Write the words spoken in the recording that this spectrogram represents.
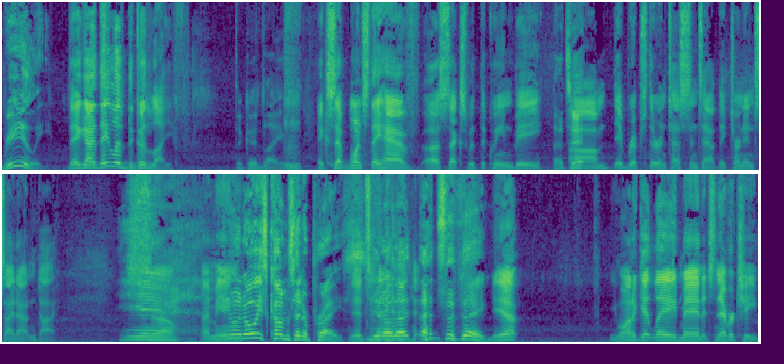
Really, They got they live the good life. The good life. Mm. Except once they have uh, sex with the queen bee, That's it. Um, it rips their intestines out. They turn inside out and die. yeah. So, I mean, you know, it always comes at a price. It's- you know that that's the thing. yep. You want to get laid, man? It's never cheap.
